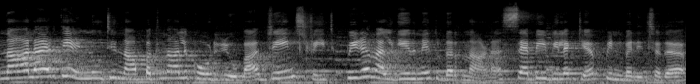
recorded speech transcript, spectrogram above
നാലായിരത്തി എണ്ണൂറ്റി നാൽപ്പത്തിനാല് കോടി രൂപ ജെയിൻ സ്ട്രീറ്റ് പിഴ നൽകിയതിനെ തുടർന്നാണ് സെബി വിലയ്ക്ക് പിൻവലിച്ചത്.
